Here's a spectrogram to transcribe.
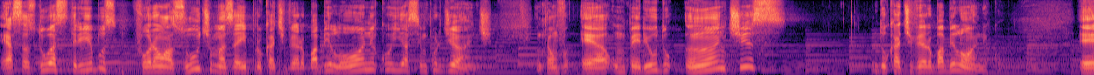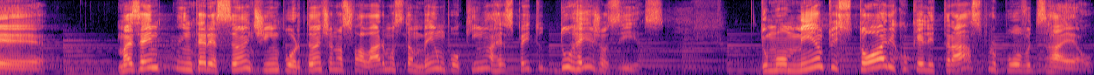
Essas duas tribos foram as últimas aí para o cativeiro babilônico e assim por diante. Então é um período antes do cativeiro babilônico. É, mas é interessante e importante nós falarmos também um pouquinho a respeito do rei Josias, do momento histórico que ele traz para o povo de Israel,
